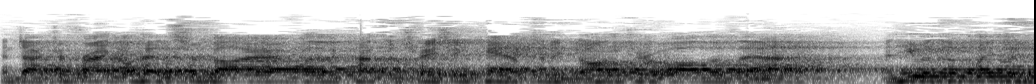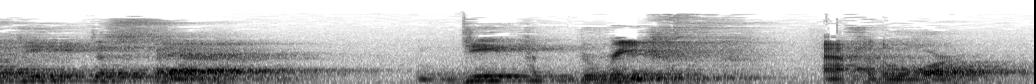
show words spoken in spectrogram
And Dr. Frankl had survived the concentration camps and had gone through all of that. And he was in a place of deep despair, deep grief after the war.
